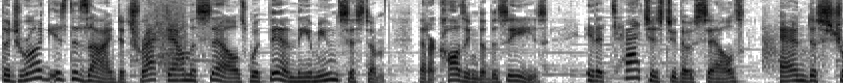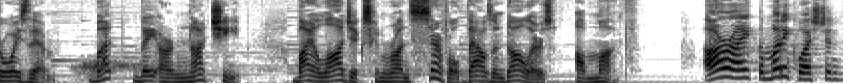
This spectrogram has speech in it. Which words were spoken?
The drug is designed to track down the cells within the immune system that are causing the disease. It attaches to those cells and destroys them. But they are not cheap. Biologics can run several thousand dollars a month. All right, the money question.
